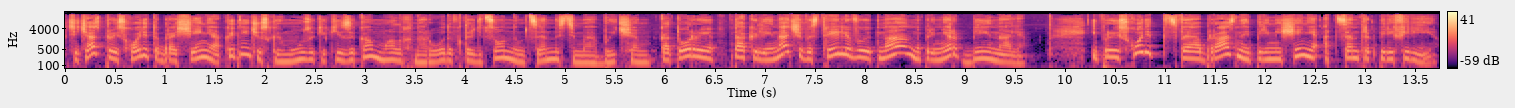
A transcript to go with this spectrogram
Сейчас происходит обращение к этнической музыке, к языкам малых народов, к традиционным ценностям и обычаям, которые так или иначе выстреливают на, например, биеннале. И происходит своеобразное перемещение от центра к периферии.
